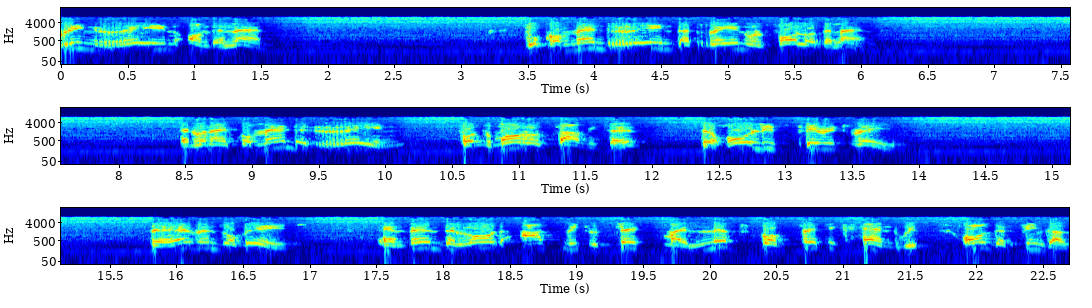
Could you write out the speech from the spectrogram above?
bring rain on the land. To command rain, that rain will fall on the land. And when I commanded rain for tomorrow's services, the Holy Spirit rained. The heavens obeyed. And then the Lord asked me to take my left prophetic hand with all the fingers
